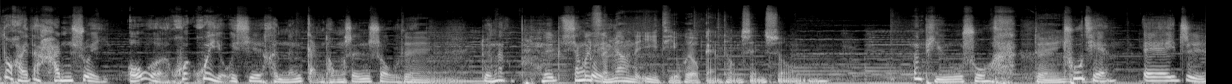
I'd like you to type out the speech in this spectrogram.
都还在酣睡，偶尔会会有一些很能感同身受的。对对，那个相对什么样的议题会有感同身受？那比如说，对出钱。A A 制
